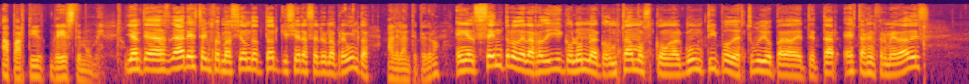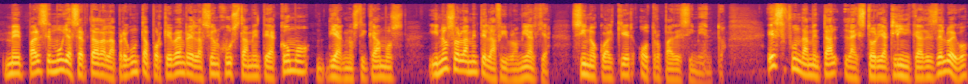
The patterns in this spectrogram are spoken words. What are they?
a partir de este momento. Y antes de dar esta información, doctor, quisiera hacerle una pregunta. Adelante, Pedro. En el centro de la rodilla y columna, ¿contamos con algún tipo de estudio para detectar estas enfermedades? Me parece muy acertada la pregunta porque va en relación justamente a cómo diagnosticamos, y no solamente la fibromialgia, sino cualquier otro padecimiento. Es fundamental la historia clínica, desde luego,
